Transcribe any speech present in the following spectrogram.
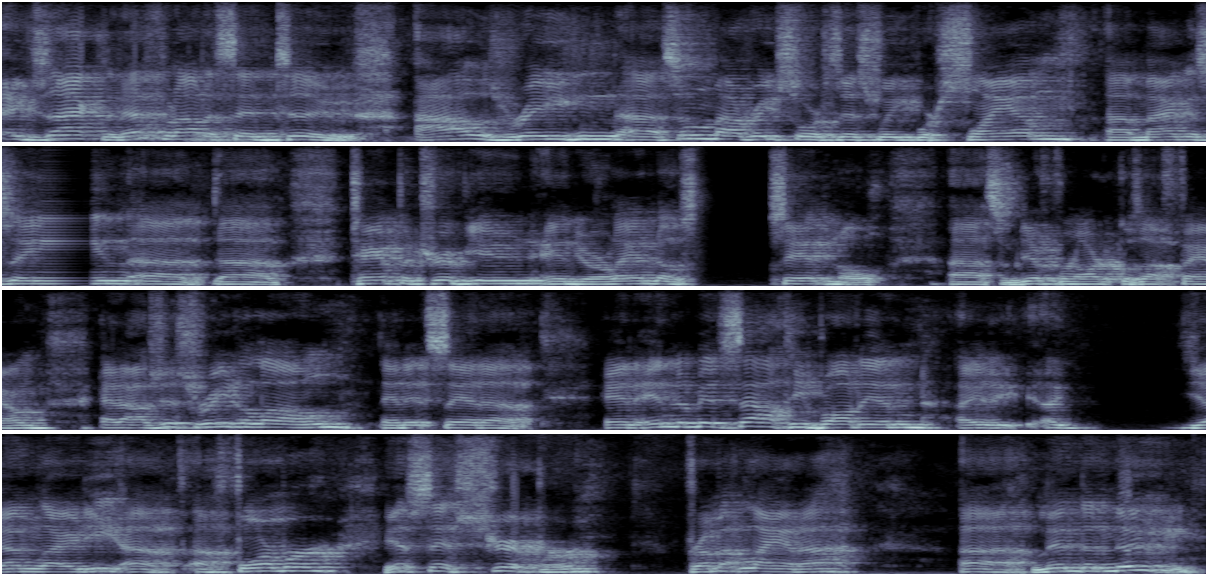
Exactly. That's what I'd have said too. I was reading uh, some of my resources this week were Slam uh, magazine, uh, uh, Tampa Tribune, and the Orlando Sentinel. Uh, some different articles I found, and I was just reading along, and it said, uh, and in the Mid South, he brought in a, a young lady, a, a former, it said stripper from Atlanta, uh, Linda Newton.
